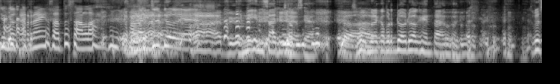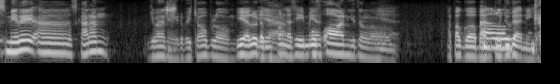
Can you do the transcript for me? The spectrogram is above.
juga karena yang satu salah salah judul ya. Ini inside jokes ya. Cuma mereka berdua doang yang tahu. Terus Mire eh, sekarang gimana nih? Udah punya cowok belum? Iya, lu udah move on gak sih, Mir? Move on gitu loh. Iya. Apa gue bantu Kalau- juga nih?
